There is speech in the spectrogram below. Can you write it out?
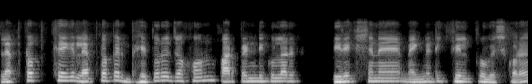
ল্যাপটপ থেকে, ল্যাপটপের ভেতরে যখন পারপেন্ডিকুলার ডিরেকশনে ম্যাগনেটিক ফিল্ড প্রবেশ করে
